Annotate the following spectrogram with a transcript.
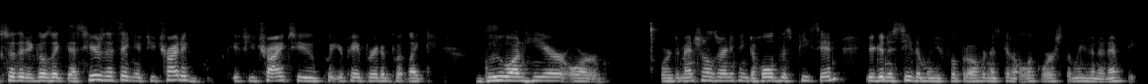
So that it goes like this. Here's the thing. If you try to if you try to put your paper in and put like glue on here or or dimensionals or anything to hold this piece in, you're going to see them when you flip it over and it's going to look worse than leaving it empty.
